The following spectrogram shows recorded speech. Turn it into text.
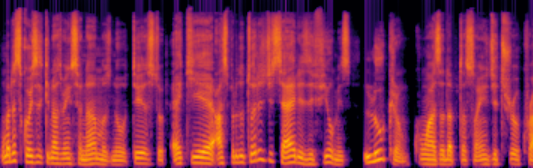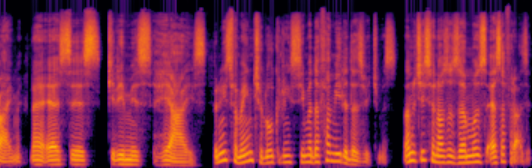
Uma das coisas que nós mencionamos no texto é que as produtoras de séries e filmes lucram com as adaptações de true crime, né, esses crimes reais. Principalmente lucram em cima da família das vítimas. Na notícia nós usamos essa frase:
